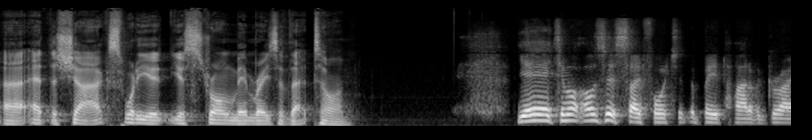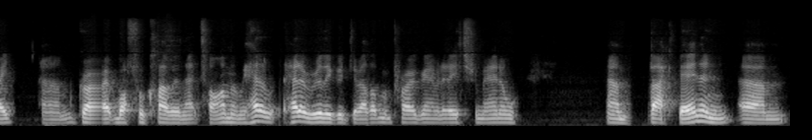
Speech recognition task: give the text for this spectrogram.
uh, at the Sharks. What are your, your strong memories of that time? Yeah, Tim, I was just so fortunate to be part of a great um, great WAFL club in that time, and we had a, had a really good development program at East Fremantle um, back then, and um,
